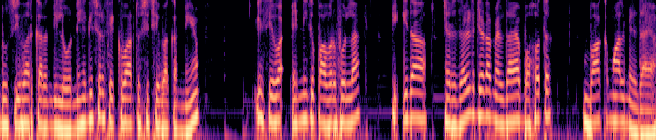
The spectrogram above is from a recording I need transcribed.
ਦੂਸਰੀ ਵਾਰ ਕਰਨ ਦੀ ਲੋੜ ਨਹੀਂ ਹੈਗੀ, ਸਿਰਫ ਇੱਕ ਵਾਰ ਤੁਸੀਂ ਸੇਵਾ ਕਰਨੀ ਆ। ਇਹ ਸੇਵਾ ਇੰਨੀ ਕੁ ਪਾਵਰਫੁਲ ਆ ਕਿ ਇਹਦਾ ਰਿਜ਼ਲਟ ਜਿਹੜਾ ਮਿਲਦਾ ਆ, ਬਹੁਤ ਬਾਕਮਾਲ ਮਿਲਦਾ ਆ।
